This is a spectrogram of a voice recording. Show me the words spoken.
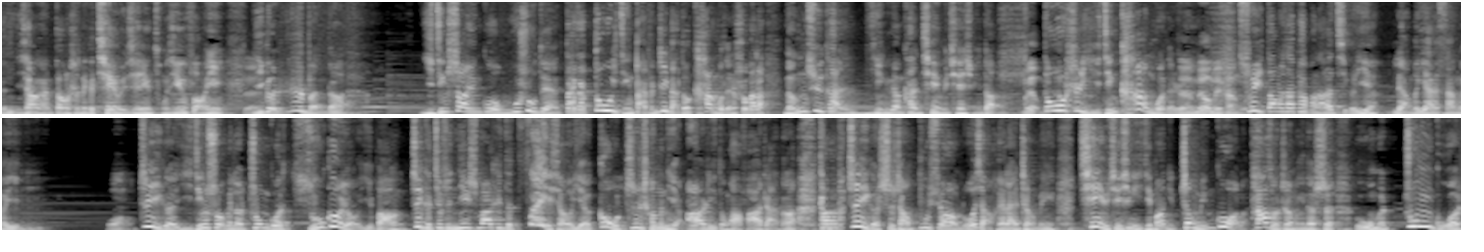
你想想看，当时那个《千与千寻》重新放映，一个日本的。已经上映过无数遍，大家都已经百分之一百都看过的人，说白了，能去看影院看《千与千寻》的，没有没都是已经看过的对人，没有没看过所以当时他票房拿了几个亿？两个亿还是三个亿？忘了。这个已经说明了中国足够有一帮，这个就是 niche market 再小也够支撑你二 D 动画发展的了。它这个市场不需要罗小黑来证明，《千与千寻》已经帮你证明过了。他所证明的是我们中国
